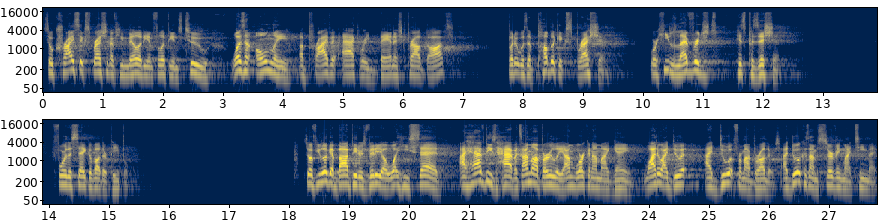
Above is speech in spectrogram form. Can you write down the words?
So Christ's expression of humility in Philippians 2 wasn't only a private act where he banished proud thoughts, but it was a public expression where he leveraged his position for the sake of other people. So if you look at Bob Peters' video, what he said, I have these habits. I'm up early, I'm working on my game. Why do I do it? I do it for my brothers. I do it because I'm serving my teammate.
